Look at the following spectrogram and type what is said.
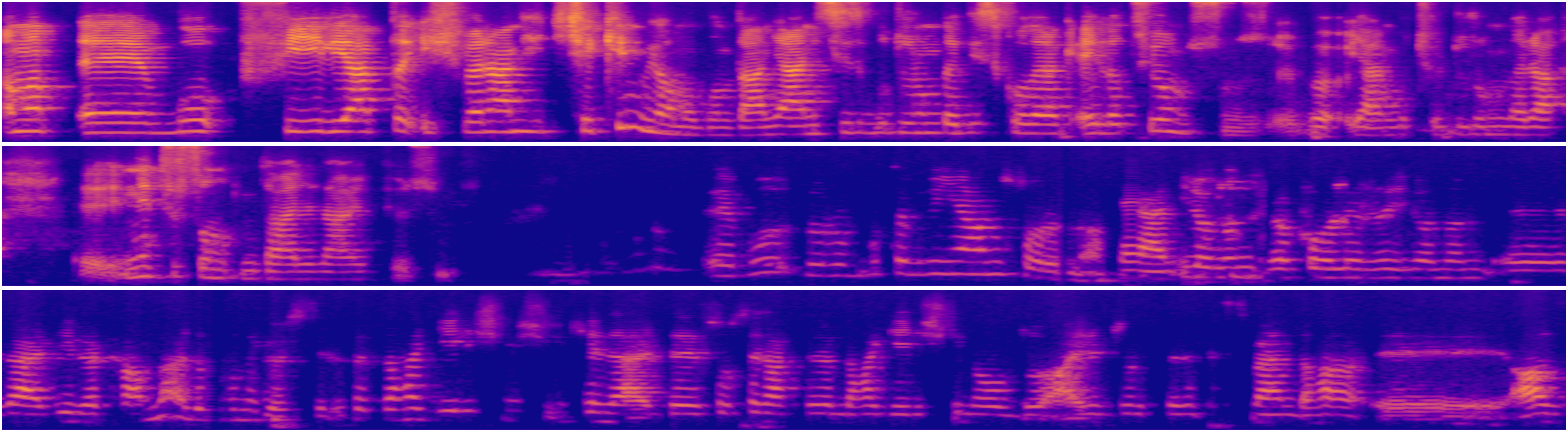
ama e, bu fiiliyatta işveren hiç çekinmiyor mu bundan? Yani siz bu durumda disk olarak el atıyor musunuz? Yani bu tür durumlara e, ne tür somut müdahaleler yapıyorsunuz? E, bu durum, bu tabii dünyanın sorunu. Yani İLO'nun raporları, İLO'nun e, verdiği rakamlar da bunu gösteriyor. Tabii daha gelişmiş ülkelerde sosyal hakların daha gelişkin olduğu, ayrımcılıkların kısmen daha e, az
